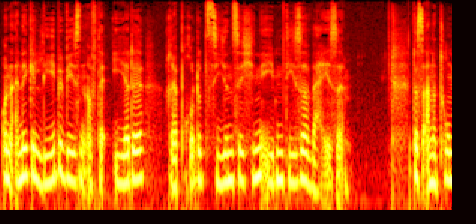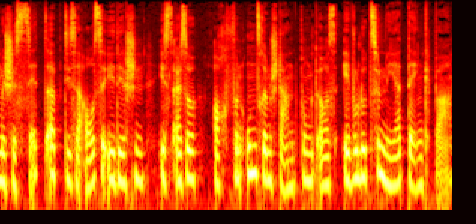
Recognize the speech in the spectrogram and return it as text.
und einige Lebewesen auf der Erde reproduzieren sich in eben dieser Weise. Das anatomische Setup dieser Außerirdischen ist also auch von unserem Standpunkt aus evolutionär denkbar.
